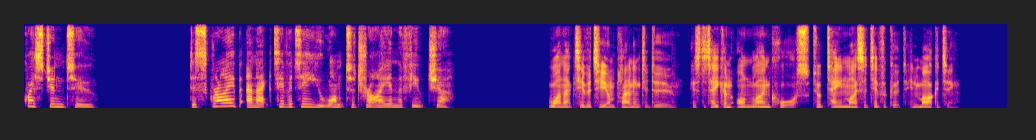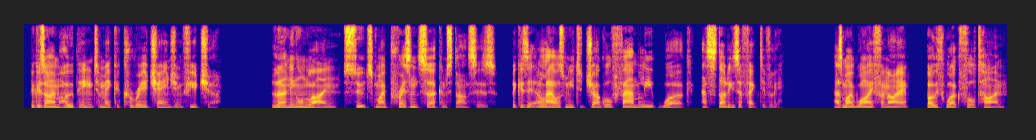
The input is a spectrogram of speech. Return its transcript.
Question 2. Describe an activity you want to try in the future. One activity I'm planning to do is to take an online course to obtain my certificate in marketing, because I am hoping to make a career change in future. Learning online suits my present circumstances because it allows me to juggle family, work, and studies effectively. As my wife and I both work full time,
